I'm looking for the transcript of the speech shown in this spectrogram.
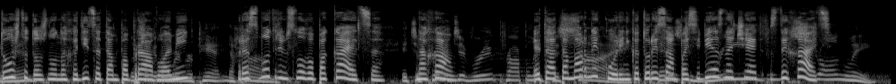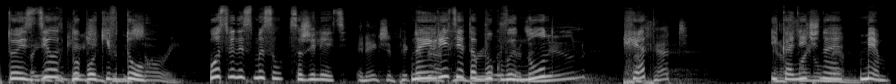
то, что должно находиться там по праву. Аминь. Рассмотрим слово «покаяться». Нахам. Это атомарный корень, который сам по себе означает «вздыхать», то есть сделать глубокий вдох. Косвенный смысл — сожалеть. На иврите это буквы «нун», «хет» и конечное «мем».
